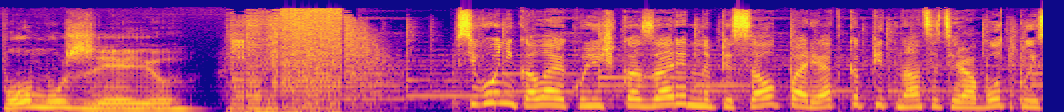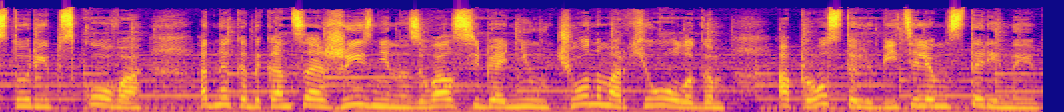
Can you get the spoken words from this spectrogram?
по музею. Всего Николай Кулич-Казарин написал порядка 15 работ по истории Пскова, однако до конца жизни называл себя не ученым-археологом, а просто любителем старины.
